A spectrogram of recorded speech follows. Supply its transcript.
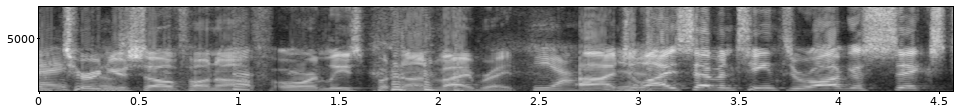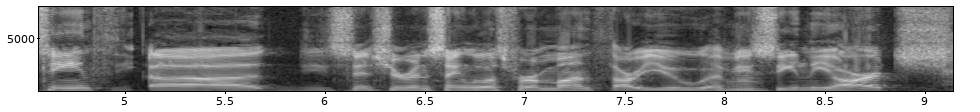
Right. turn your cell phone off, or at least put it on vibrate. Yeah. Uh, July 17th through August 16th. Uh, since you're in St. Louis for a month, are you? Have you seen the Arch?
